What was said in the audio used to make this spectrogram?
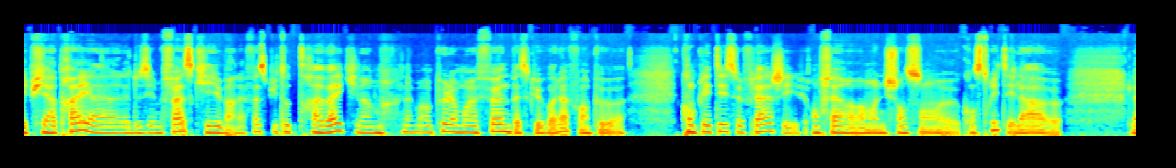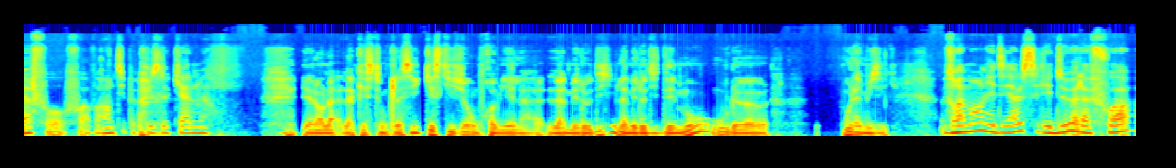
Et puis après, il y a la deuxième phase qui est ben, la phase plutôt de travail, qui est un peu la moins fun, parce que voilà, faut un peu compléter ce flash et en faire vraiment une chanson construite. Et là, là, faut, avoir un petit peu plus de calme. Et alors la, question classique, qu'est-ce qui vient en premier, la, la, mélodie, la mélodie des mots ou le, ou la musique Vraiment, l'idéal, c'est les deux à la fois.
